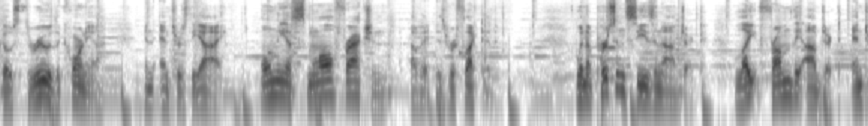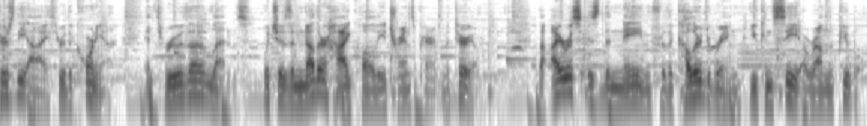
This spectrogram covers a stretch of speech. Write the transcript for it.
goes through the cornea and enters the eye. Only a small fraction of it is reflected. When a person sees an object, light from the object enters the eye through the cornea and through the lens, which is another high quality transparent material. The iris is the name for the colored ring you can see around the pupil.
